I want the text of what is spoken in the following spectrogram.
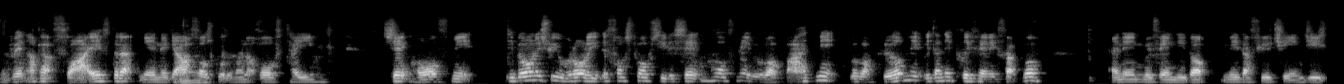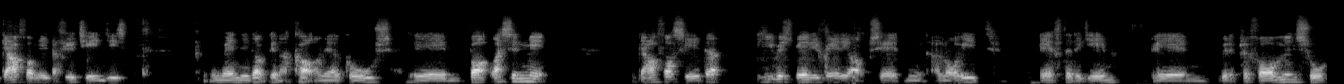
We went a bit flat after it, and then the gaffers got them in at half time. Second half, mate. To be honest, we were all right the first half. See the second half, mate, we were bad, mate. We were poor, mate. We didn't play for any football, and then we've ended up made a few changes. Gaffer made a few changes. And we ended up getting a couple of more goals. Um, but listen, mate, Gaffer said it. He was very, very upset and annoyed after the game um, with the performance. So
